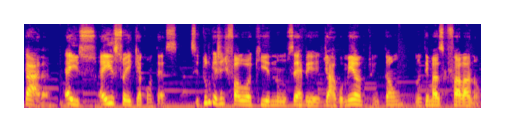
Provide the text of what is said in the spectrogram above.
Cara, é isso. É isso aí que acontece. Se tudo que a gente falou aqui não serve de argumento, então não tem mais o que falar, não.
